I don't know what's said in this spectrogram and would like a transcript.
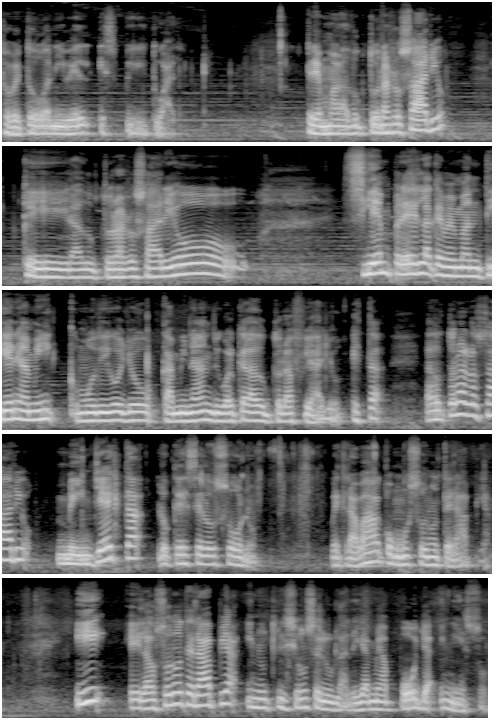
sobre todo a nivel espiritual. Tenemos a la doctora Rosario, que la doctora Rosario siempre es la que me mantiene a mí, como digo yo, caminando, igual que la doctora Fiallo. Esta, la doctora Rosario me inyecta lo que es el ozono, me trabaja con ozonoterapia. Y eh, la ozonoterapia y nutrición celular. Ella me apoya en eso.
